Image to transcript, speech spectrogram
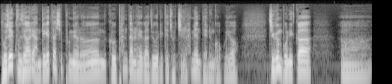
도저히 군생활이 안 되겠다 싶으면은 그 판단을 해가지고 이렇게 조치를 하면 되는 거고요. 지금 보니까, 어,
